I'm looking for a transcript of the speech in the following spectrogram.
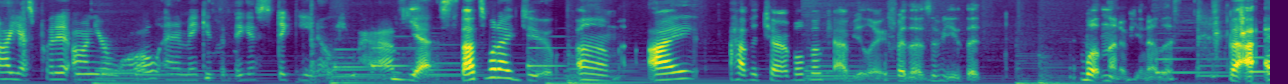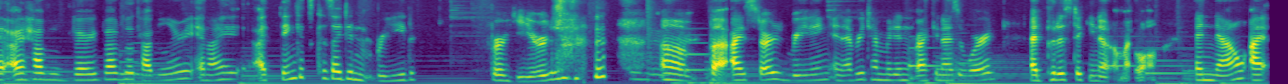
Ah, yes, put it on your wall and make it the biggest sticky note you have. Yes, that's what I do. Um, I have a terrible vocabulary for those of you that, well, none of you know this, but I, I I have a very bad vocabulary, and I I think it's because I didn't read for years. Mhm. um, but I started reading, and every time I didn't recognize a word, I'd put a sticky note on my wall. And now I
